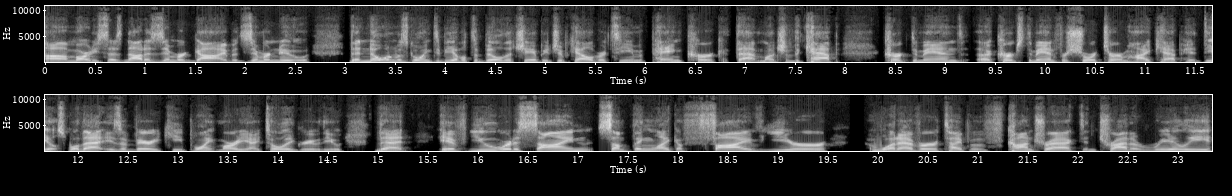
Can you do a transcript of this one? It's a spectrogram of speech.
Uh, Marty says, not a Zimmer guy, but Zimmer knew that no one was going to be able to build a championship caliber team paying Kirk that much of the cap. Kirk demand uh, Kirk's demand for short-term high cap hit deals. Well, that is a very key point, Marty. I totally agree with you that if you were to sign something like a five-year whatever type of contract and try to really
